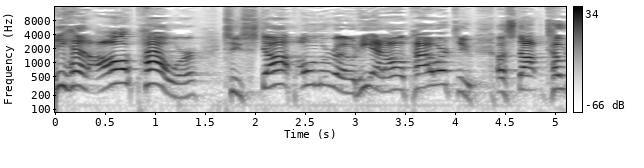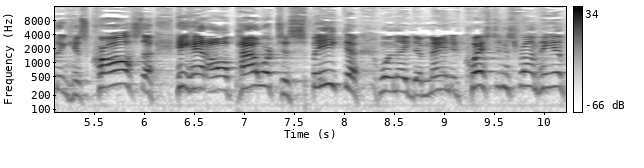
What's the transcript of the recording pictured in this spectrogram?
He had all power to stop on the road. He had all power to uh, stop toting his cross. Uh, he had all power to speak uh, when they demanded questions from him.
